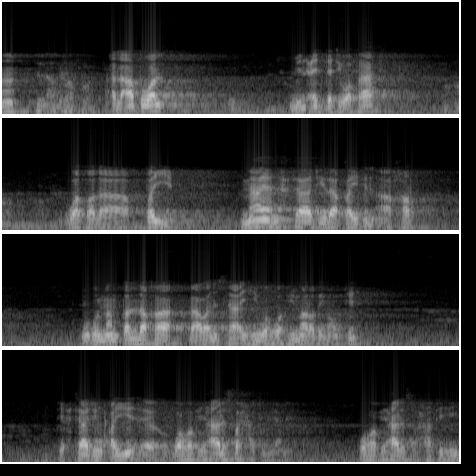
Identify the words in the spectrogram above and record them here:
ها الأطول من عدة وفاة وطلاق. طيب. ما نحتاج إلى قيد آخر يقول من طلق بعض نسائه وهو في مرض موته يحتاج نقيد وهو في حال صحته يعني وهو في حال صحته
